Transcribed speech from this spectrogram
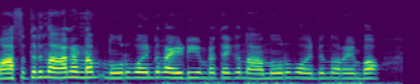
മാസത്തിൽ നാലെണ്ണം നൂറ് പോയിന്റ് റൈഡ് ചെയ്യുമ്പോഴത്തേക്ക് നാനൂറ് പോയിന്റ് എന്ന് പറയുമ്പോൾ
